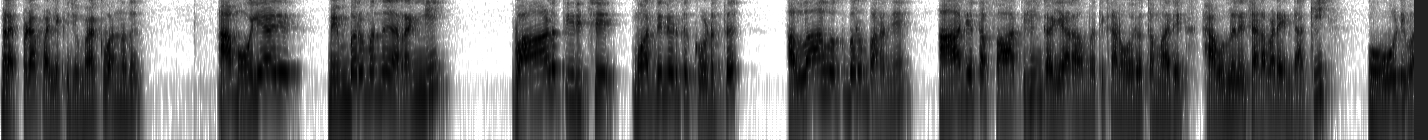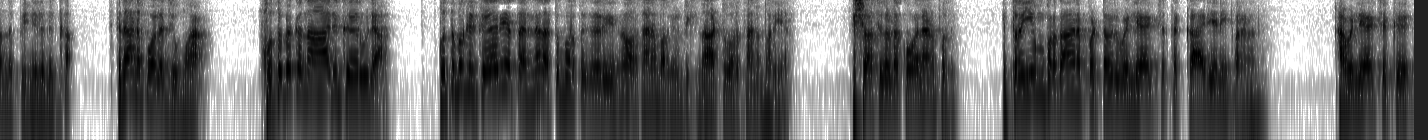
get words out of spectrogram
നിങ്ങൾ എപ്പോഴാണ് പള്ളിക്ക് ജുമാക്ക് വന്നത്? ആ മൂലിയാർ മിമ്പറുമെന്ന് ഇറങ്ങി വാൾ തിരിച്ച് മുഹദ്ദിന്റെ അടുത്ത് കൊടുത്ത് അള്ളാഹു അക്ബറും പറഞ്ഞ് ആദ്യത്തെ ഫാത്തിഹയും കഴിയാറാകുമ്പോഴത്തേക്കാണ് ഓരോരുത്തന്മാർ ഹൗലിൽ ചടപട ഉണ്ടാക്കി ഓടി വന്ന് പിന്നിൽ നിൽക്കുക. ഇതാണ് പോലെ ജുമ. ഹുത്തുബയ്ക്കൊന്നും ആരും കയറൂല ഖുത്തുബക്ക് കയറിയാൽ തന്നെ തട്ടുമ്പുറത്ത് കയറിയിരുന്ന് വർത്താനം പറഞ്ഞുകൊണ്ടിരിക്കും. നാട്ടു വർത്താനം പറയുക വിശ്വാസികളുടെ കോലാണ് കോലാണിപ്പത് ഇത്രയും പ്രധാനപ്പെട്ട ഒരു വെള്ളിയാഴ്ചത്തെ കാര്യമാണ് ഈ പറയണത്. ആ വെള്ളിയാഴ്ചക്ക്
